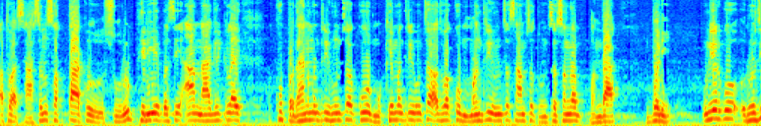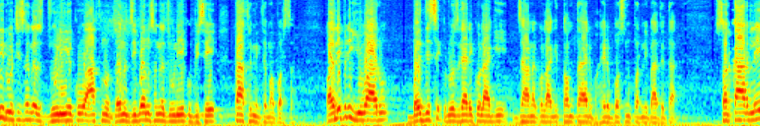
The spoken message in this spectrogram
अथवा शासन सत्ताको स्वरूप फेरिएपछि आम नागरिकलाई को प्रधानमन्त्री हुन्छ को मुख्यमन्त्री हुन्छ अथवा को मन्त्री हुन्छ सांसद हुन्छसँग भन्दा बढी उनीहरूको रोजीरोटीसँग जोडिएको आफ्नो जनजीवनसँग जोडिएको विषय प्राथमिकतामा पर्छ। अहिले पनि युवाहरू वैदेशिक रोजगारीको लागि जानको लागि तम तयार भएर बस्नुपर्ने बाध्यता। सरकारले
